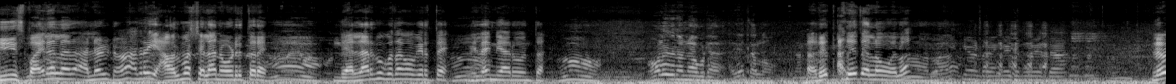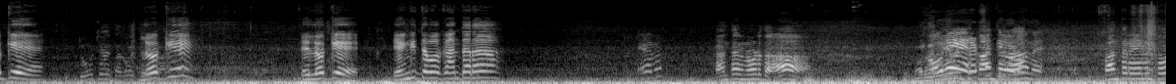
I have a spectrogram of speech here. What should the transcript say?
ಈ ಸ್ಪೈಲರ್ ಅಲರ್ಟ್ ಆದ್ರೆ ಆಲ್ಮೋಸ್ಟ್ ಎಲ್ಲ ನೋಡಿರ್ತಾರೆ. ಎಲ್ಲಾರ್ಗು ಗೊತ್ತಾಗೋಗಿರುತ್ತೆ ವಿಲನ್ ಯಾರು ಅಂತ. ಅವಳು ವಿಲನ್ ಆಗ್ಬಿಟ್ಟ. ಅದೇ ತಲ್ಲ ಅದೇ ಅದೇ ತಲ್ಲ ಅಲ್ವಾ? ಲೋಕಿ ಲೋಕಿ ಏ ಲೋಕಿ ಹೆಂಗಿತ್ತವ ಕಾಂತಾರ? ಕಾಂತಾರ ನೋಡ್ದ? ಕಾಂತಾರ? ಏನಂತು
